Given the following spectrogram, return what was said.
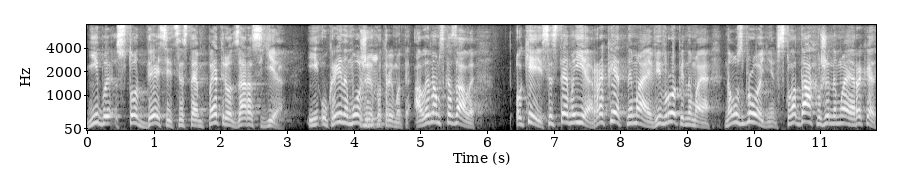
ніби 110 систем Петріот зараз є, і Україна може їх отримати. Але нам сказали: окей, системи є, ракет немає, в Європі немає, на озброєнні, в складах вже немає ракет.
